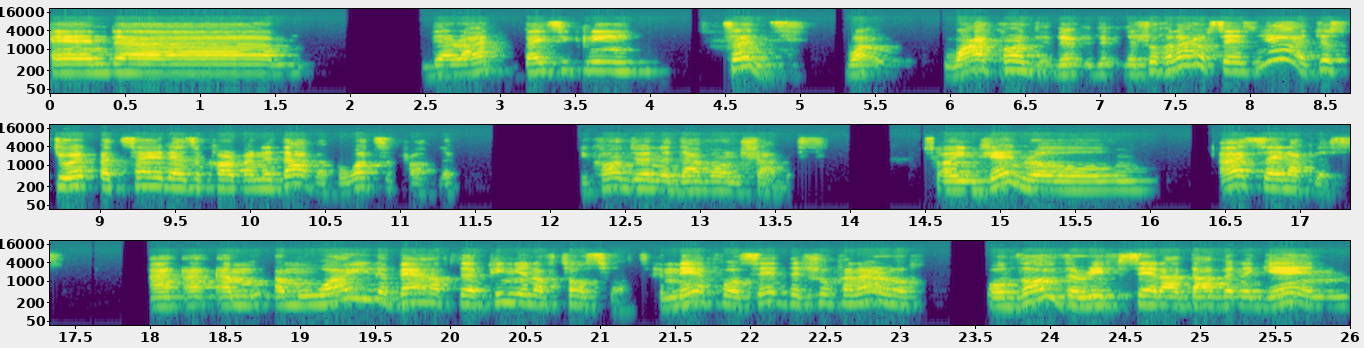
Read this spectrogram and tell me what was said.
And um, there are basically sense. What, why can't the, the, the Shulchan Aruch says, yeah, just do it, but say it as a korban nadava. But what's the problem? You can't do a nadav on Shabbos. So in general, I say like this. I, am I'm, I'm worried about the opinion of Tosfot, and therefore said the Shulchan Aruch, although the Rif said I daven again,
